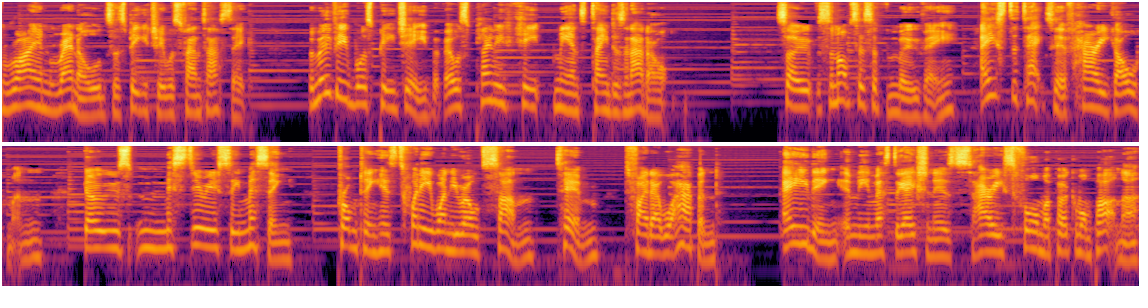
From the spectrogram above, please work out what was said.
Ryan Reynolds as Pikachu was fantastic. The movie was PG, but there was plenty to keep me entertained as an adult. So, synopsis of the movie Ace Detective Harry Goodman goes mysteriously missing, prompting his 21 year old son, Tim, to find out what happened. Aiding in the investigation is Harry's former Pokemon partner,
